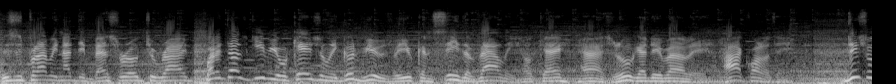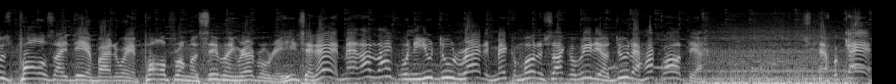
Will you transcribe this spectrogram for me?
This is probably not the best road to ride, but it does give you occasionally good views where you can see the valley, okay? Yes, look at the valley. High quality. This was Paul's idea, by the way. Paul from a sibling revelry. He said, hey, man, I like when you do ride and make a motorcycle video. Do the high quality. okay,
